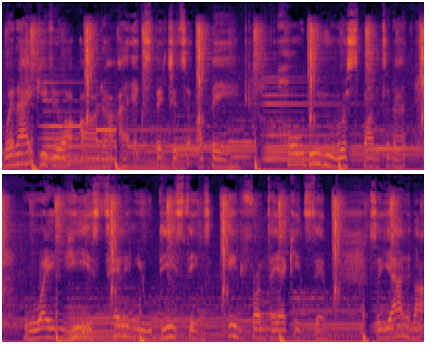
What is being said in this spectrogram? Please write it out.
when I give you an order, I expect you to obey. How do you respond to that when he is telling you these things in front of your kids? Them? So you are not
